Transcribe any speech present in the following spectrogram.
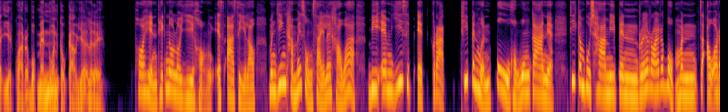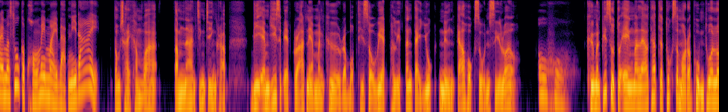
ละเอียดกว่าระบบแมนนวลเก่าๆเยอะเลย พอเห็นเทคโนโลยีของ SR4 แล้ว มันยิ่งทำให้สงสัยเลยค่ะว่า BM21 กรัดที่เป็นเหมือนปู่ของวงการเนี่ย ที่กัมพูชามีเป็นร้อยๆระบบมันจะเอาอะไรมาสู้กับของใหม่ ๆ แบบนี้ได้ ต้องใช้คำว่าตำนานจริง ๆ ครับ BM 21 Grad เนี่ยมันคือระบบที่โซเวียตผลิตตั้งแต่ยุค 1960 Zero โอ้โห คือมันพิสูจน์ตัวเองมาแล้วแทบจะทุกสมรภูมิทั่วโล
